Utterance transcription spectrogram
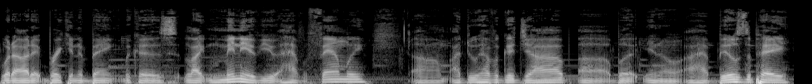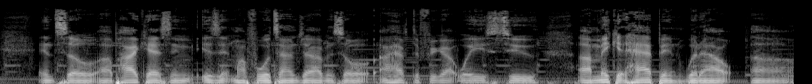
without it breaking the bank because like many of you, I have a family. Um, I do have a good job, uh, but you know, I have bills to pay. And so, uh, podcasting isn't my full time job. And so I have to figure out ways to, uh, make it happen without, uh,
